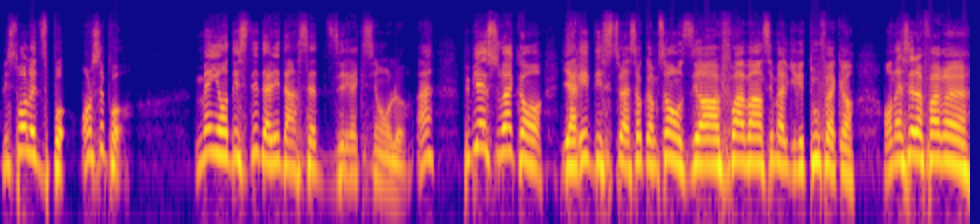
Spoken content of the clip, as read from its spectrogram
L'histoire ne le dit pas. On ne le sait pas. Mais ils ont décidé d'aller dans cette direction-là. Hein? Puis bien souvent, quand il arrive des situations comme ça, on se dit Ah, il faut avancer malgré tout. Fait on essaie de faire un.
